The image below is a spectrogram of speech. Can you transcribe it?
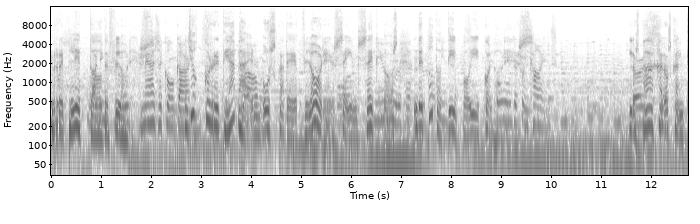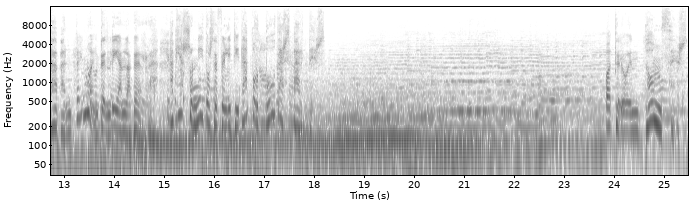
repleto de flores. Yo correteaba en busca de flores e insectos de todo tipo y colores. Los pájaros cantaban, no entendían la guerra. Había sonidos de felicidad por todas partes. Pero entonces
